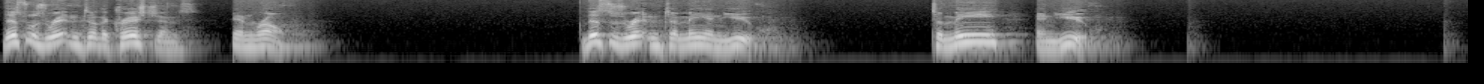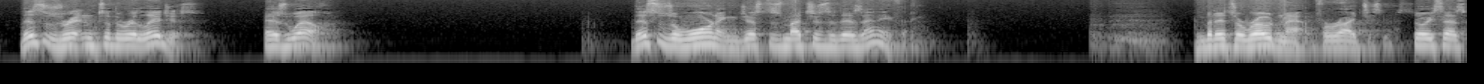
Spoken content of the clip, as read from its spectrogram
this was written to the Christians in Rome. This is written to me and you. To me and you. This is written to the religious as well. This is a warning just as much as it is anything. But it's a roadmap for righteousness. So he says,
